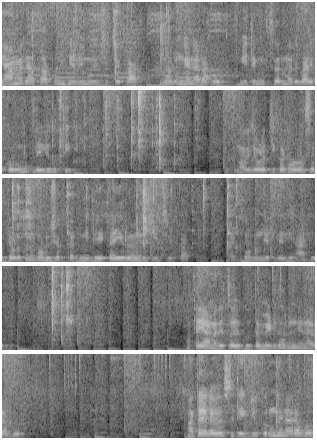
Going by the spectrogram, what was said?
यामध्ये आता आपण हिरवी मिरचीचे काप घालून घेणार आहोत. मी इथे मिक्सरमध्ये बारीक करून घेतलेली होती. तुम्हाला जेवढं तिखट हवं असेल तेवढं तुम्ही घालू शकतात. मी ते एका हिरव्या मिरचीचे काप घालून घेतलेली आहेत आता यामध्ये चवीपुरता मीठ घालून घेणार आहोत. आता याला व्यवस्थित एकजीव करून घेणार आहोत.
